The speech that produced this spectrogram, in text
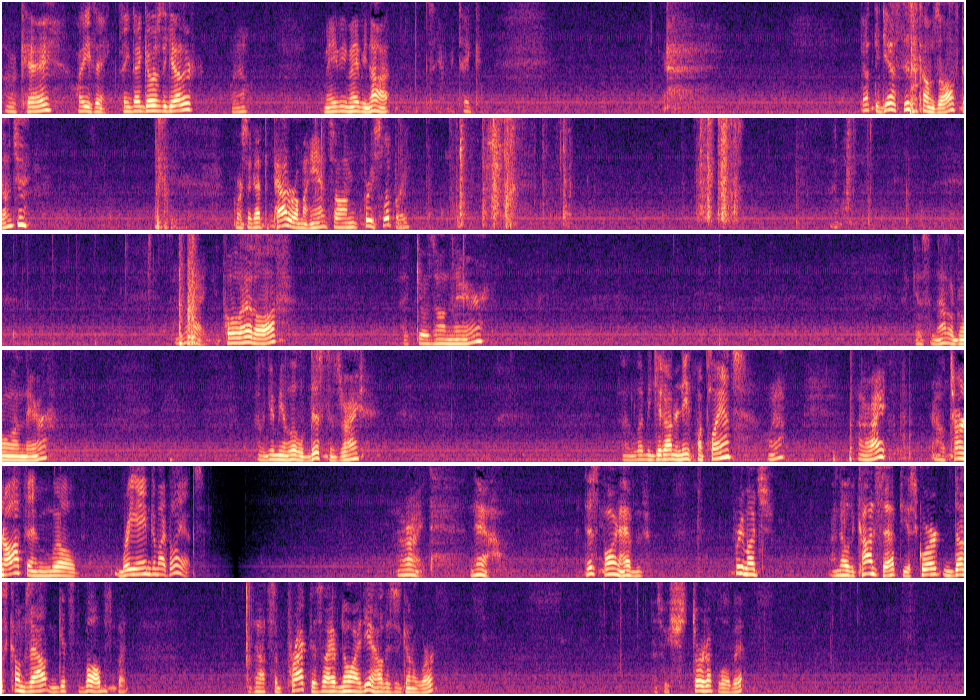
Okay, what do you think? Think that goes together? Well, maybe, maybe not. Let's see if we take... Got to guess this comes off, don't you? Of course I got the powder on my hand so I'm pretty slippery. Alright, pull that off. That goes on there. I guess and that'll go on there. That'll give me a little distance, right? And let me get underneath my plants. Well, all right. I'll turn off and we'll re-aim to my plants. All right. Now, at this point I have pretty much, I know the concept. You squirt and dust comes out and gets the bulbs, but Without some practice, I have no idea how this is going to work. As we stir it up a little bit.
